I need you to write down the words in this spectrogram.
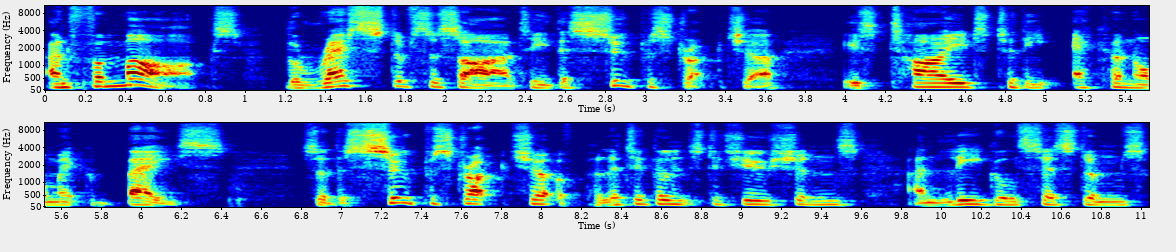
And for Marx, the rest of society, the superstructure, is tied to the economic base. So the superstructure of political institutions and legal systems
